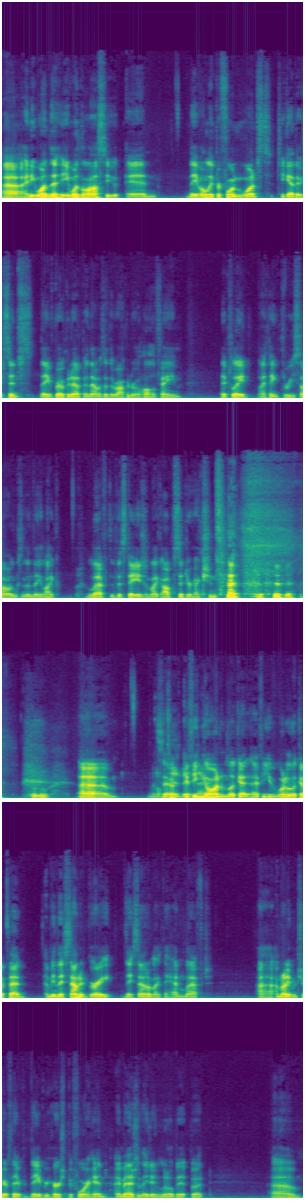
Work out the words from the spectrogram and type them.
uh, and he won the he won the lawsuit and they've only performed once together since they've broken up, and that was at the Rock and Roll Hall of Fame. They played, I think, three songs, and then they like left the stage in like opposite directions. Ooh, um, so if you can there. go on and look at, if you want to look up that, I mean, they sounded great. They sounded like they hadn't left. Uh, I'm not even sure if they they had rehearsed beforehand. I imagine they did a little bit, but um,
